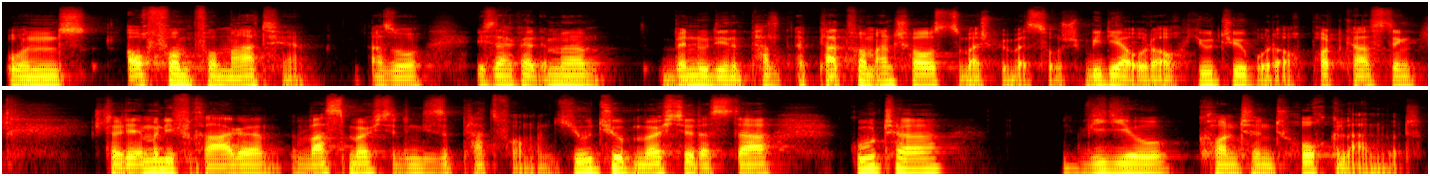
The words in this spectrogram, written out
Und auch vom Format her. Also ich sage halt immer, wenn du dir eine Plattform anschaust, zum Beispiel bei Social Media oder auch YouTube oder auch Podcasting, stell dir immer die Frage, was möchte denn diese Plattform? Und YouTube möchte, dass da guter Video-Content hochgeladen wird.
